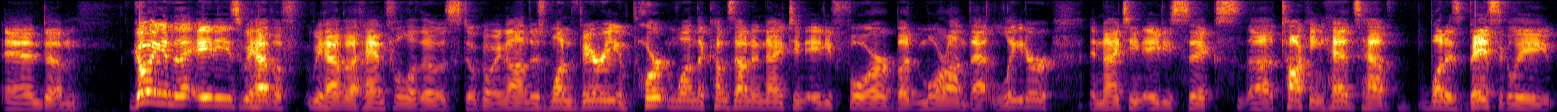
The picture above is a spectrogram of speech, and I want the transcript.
And um, going into the 80s, we have a we have a handful of those still going on. There's one very important one that comes out in 1984, but more on that later. In 1986, uh, Talking Heads have what is basically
